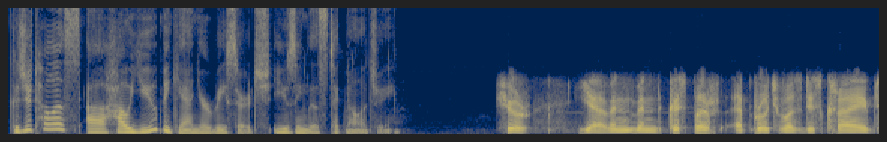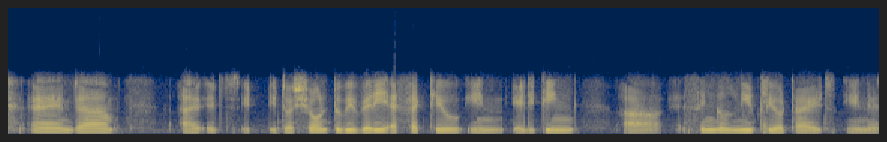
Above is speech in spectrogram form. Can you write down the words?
Could you tell us uh, how you began your research using this technology? Sure. Yeah, when when CRISPR approach was described and um, uh, it, it was shown to be very effective in editing uh, single nucleotides in a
